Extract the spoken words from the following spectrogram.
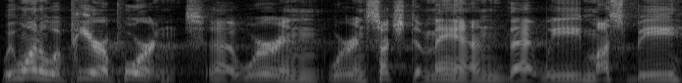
We want to appear important. Uh, we're, in, we're in such demand that we must be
